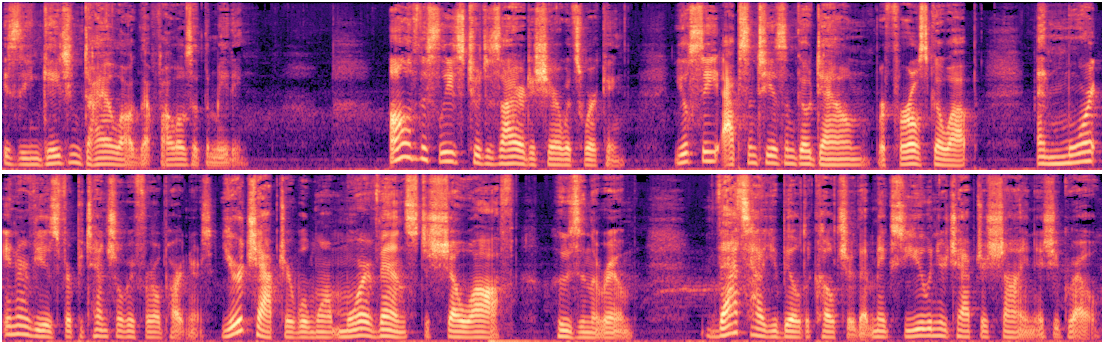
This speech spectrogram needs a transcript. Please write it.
is the engaging dialogue that follows at the meeting. All of this leads to a desire to share what's working. You'll see absenteeism go down, referrals go up, and more interviews for potential referral partners. Your chapter will want more events to show off who's in the room. That's how you build a culture that makes you and your chapter shine as you grow.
